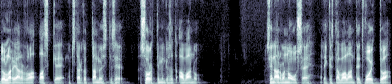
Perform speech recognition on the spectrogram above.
dollariarvo laskee, mutta se tarkoittaa myös, että se sortti, minkä sä oot avannut, sen arvo nousee. Eli tavallaan teet voittoa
